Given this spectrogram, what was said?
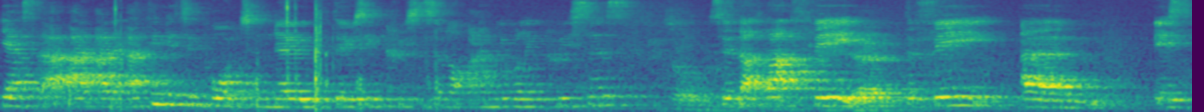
yes, I, I, I think it's important to know that those increases are not annual increases. So, so that, that fee, yeah. the fee um, is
